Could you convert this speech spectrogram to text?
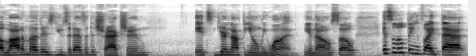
A lot of mothers use it as a distraction. It's you're not the only one, you know? So it's little things like that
